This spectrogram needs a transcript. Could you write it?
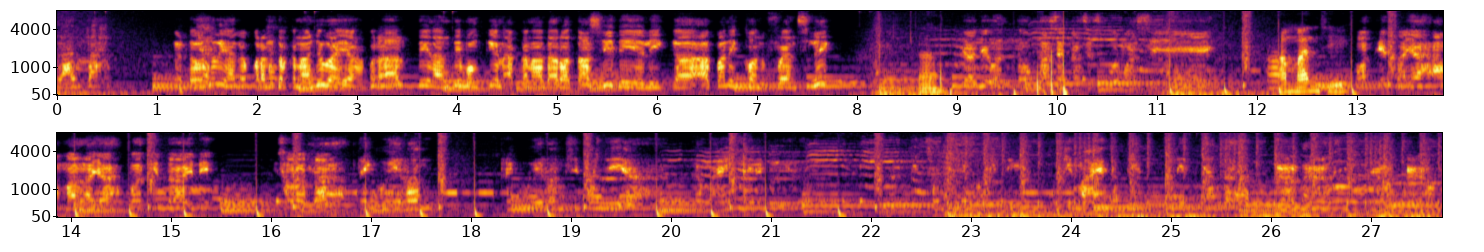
berantah nggak tahu tuh ya ada perang terkenal juga ya berarti nanti mungkin akan ada rotasi di liga apa nih conference league Nah, jadi untuk aset-aset Spurs masih aman sih. Buat it lah ya, aman lah ya buat kita ini sorotan. ya Reguilon Reguilon sih pasti ya nggak main sih Reguilon Robinson juga pasti mungkin main tapi menitnya nggak Enggak, enggak. Ya, oke, oke. Berarti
